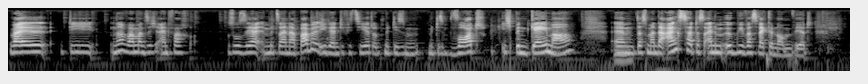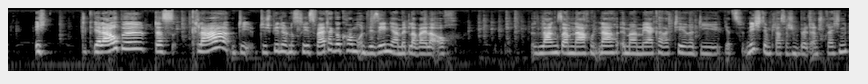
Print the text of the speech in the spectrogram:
weil die, ne, weil man sich einfach so sehr mit seiner Bubble identifiziert und mit diesem, mit diesem Wort, ich bin Gamer, ähm, mhm. dass man da Angst hat, dass einem irgendwie was weggenommen wird. Ich glaube, dass klar, die, die Spieleindustrie ist weitergekommen und wir sehen ja mittlerweile auch langsam nach und nach immer mehr Charaktere, die jetzt nicht dem klassischen Bild entsprechen.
